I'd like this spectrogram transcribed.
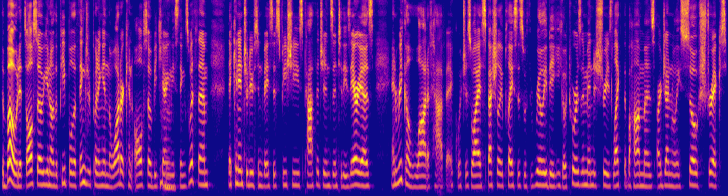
the boat, it's also, you know, the people, the things you're putting in the water can also be carrying these things with them. They can introduce invasive species, pathogens into these areas and wreak a lot of havoc, which is why, especially places with really big ecotourism industries like the Bahamas are generally so strict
